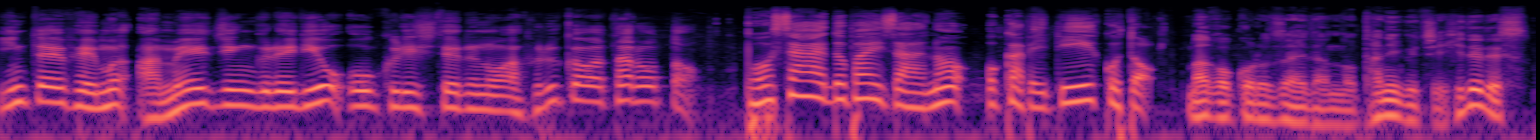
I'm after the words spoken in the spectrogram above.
インターフェムアメージング・レディをお送りしているのは古川太郎と。防災アドバイザーの岡部理恵子と。真心財団の谷口秀です。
